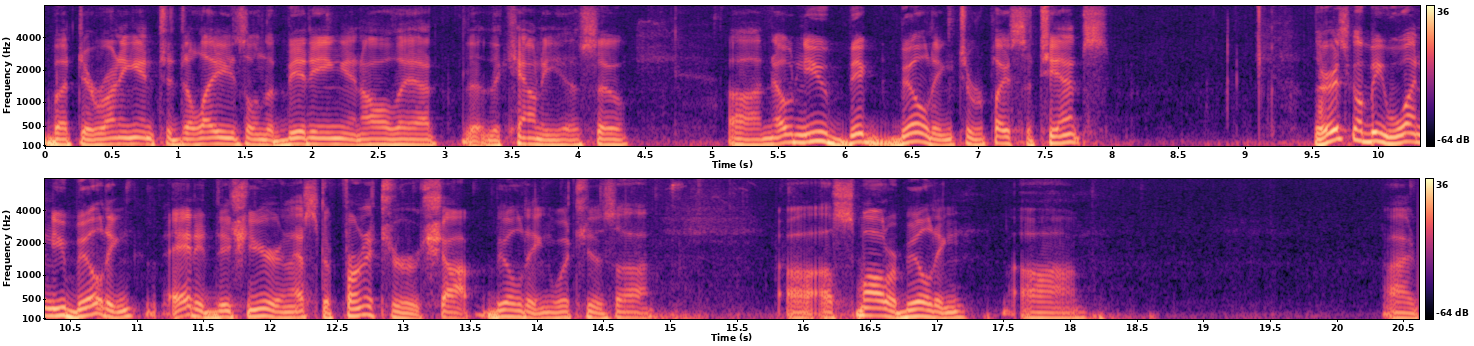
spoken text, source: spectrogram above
but they're running into delays on the bidding and all that, the, the county is. So uh, no new big building to replace the tents. There is going to be one new building added this year, and that's the furniture shop building, which is uh, uh, a smaller building. Uh, I,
